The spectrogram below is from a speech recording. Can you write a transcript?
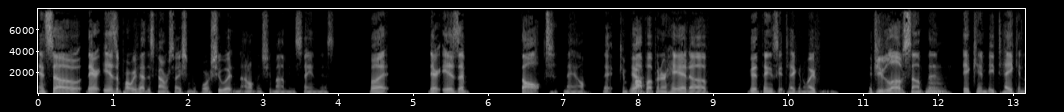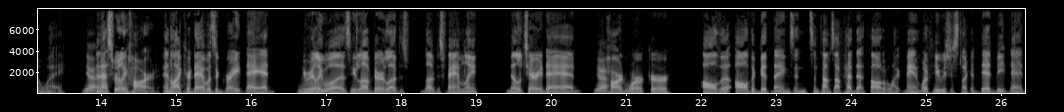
And so there is a part. We've had this conversation before. She wouldn't. I don't think she'd mind me saying this, but there is a thought now that can Yeah. pop up in her head of good things get taken away from you. If you love something, Mm. it can be taken away, Yeah. and that's really hard. And like her dad was a great dad. He Mhm. really was. He loved her, loved his loved his family, military dad, Yeah. hard worker, all the all the good things. And sometimes I've had that thought of like, man, what if he was just like a deadbeat dad?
